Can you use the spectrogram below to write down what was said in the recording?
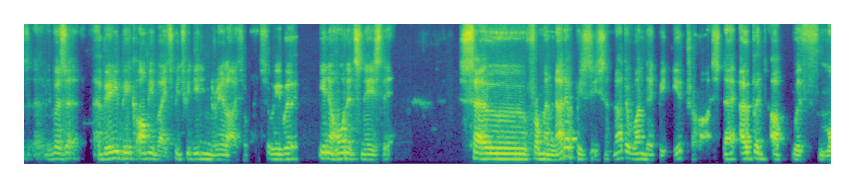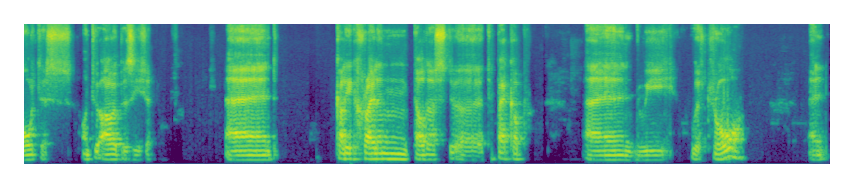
it was a, a very big army base, which we didn't realize. So we were in a hornet's nest there. So from another position, another one that we neutralized, they opened up with mortars onto our position. And Kali Greiling told us to, uh, to pack up and we withdraw. And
